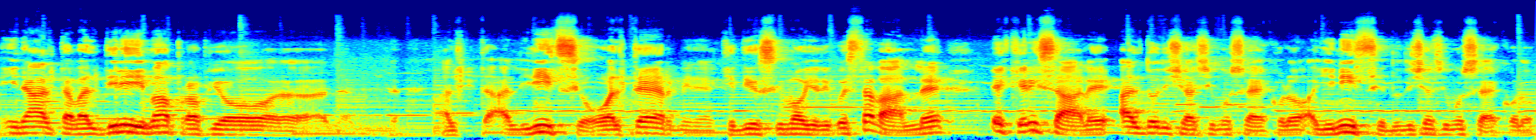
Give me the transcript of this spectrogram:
in Alta Val di Lima, proprio eh, all'inizio o al termine, che dir si voglia, di questa valle, e che risale al XII secolo, agli inizi del XII secolo.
